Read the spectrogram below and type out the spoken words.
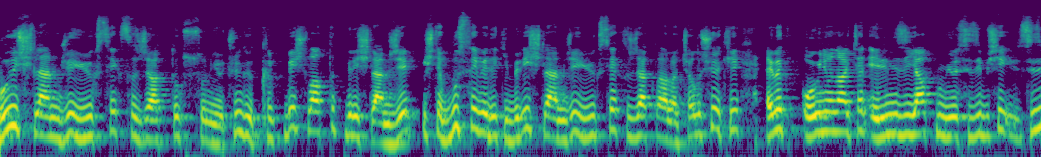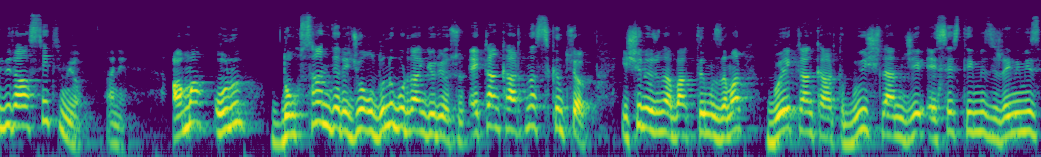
bu işlemci yüksek sıcaklık sunuyor. Çünkü 45 wattlık bir işlemci işte bu seviyedeki bir işlemci yüksek sıcaklarla çalışıyor ki evet oyun oynarken elinizi yakmıyor, sizi bir şey sizi bir rahatsız etmiyor. Hani ama onun 90 derece olduğunu buradan görüyorsun. Ekran kartında sıkıntı yok. İşin özüne baktığımız zaman bu ekran kartı, bu işlemci, SSD'miz, RAM'imiz,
